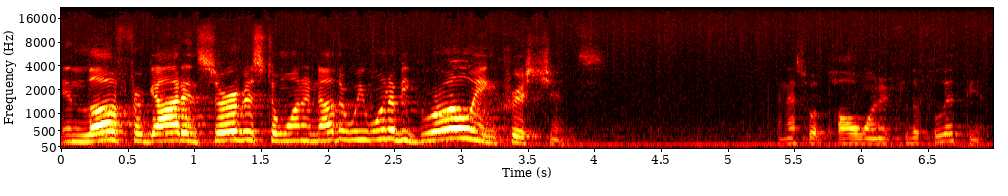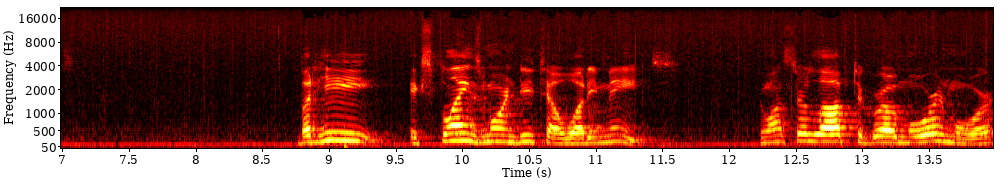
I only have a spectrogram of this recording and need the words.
in love for God, in service to one another, we want to be growing Christians. And that's what Paul wanted for the Philippians. But he explains more in detail what he means. He wants their love to grow more and more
